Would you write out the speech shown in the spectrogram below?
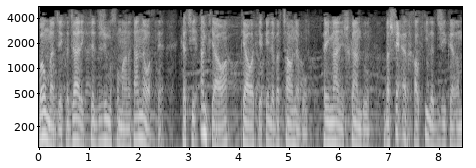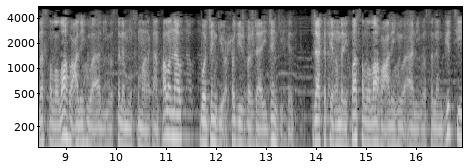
بەو مەرجەی کە جارێکی تر دژی موسڵمانەکان نەوەستێ کەچی ئەم پیاوە پیاوەتیەکەی لەبەر چاو نەبوو پەیمانی شکاند و بە شیعر خەڵکی لە دژی پێغەمبەر صلی اللە علیه و آله و سلم و موسڵمانەکان هەڵەنا و بۆ جەنگی ئوحودیش بەشداری جەنگی کرد جا کە پێغەمبەری خوا صلی اللە علیه و آله و سلم گرتی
